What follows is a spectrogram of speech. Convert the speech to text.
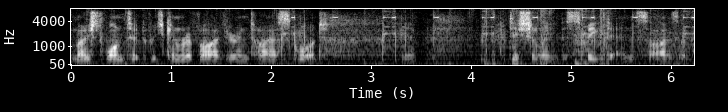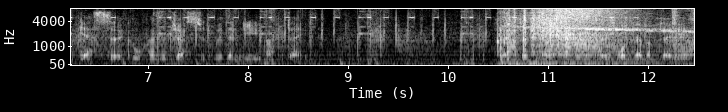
Most wanted, which can revive your entire squad. Yep. Additionally, the speed and size of gas circle has adjusted with a new update. That doesn't doesn't tell us what that update is.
